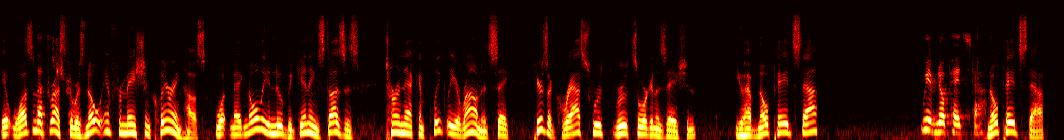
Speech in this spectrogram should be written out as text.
It wasn't That's addressed. true. There was no information clearinghouse. What Magnolia New Beginnings does is turn that completely around and say, here's a grassroots organization. You have no paid staff, We have no paid staff. no paid staff.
